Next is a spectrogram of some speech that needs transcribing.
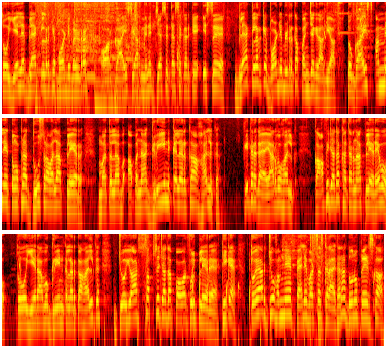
तो ये ले ब्लैक कलर के बॉडी बिल्डर और गाइस यार, मैंने जैसे तैसे करके इस ब्लैक कलर के बॉडी बिल्डर का पंजा गिरा दिया। तो गाइस अब मैं लेता हूँ अपना दूसरा वाला प्लेयर मतलब अपना ग्रीन कलर का हल्क किधर गया यार वो हल्क काफ़ी ज़्यादा खतरनाक प्लेयर है वो। तो ये रहा वो ग्रीन कलर का हल्क जो यार सबसे ज़्यादा पावरफुल प्लेयर है, ठीक है? तो यार जो हमने पहले वर्सेस कराया था ना दोनों प्लेयर्स का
